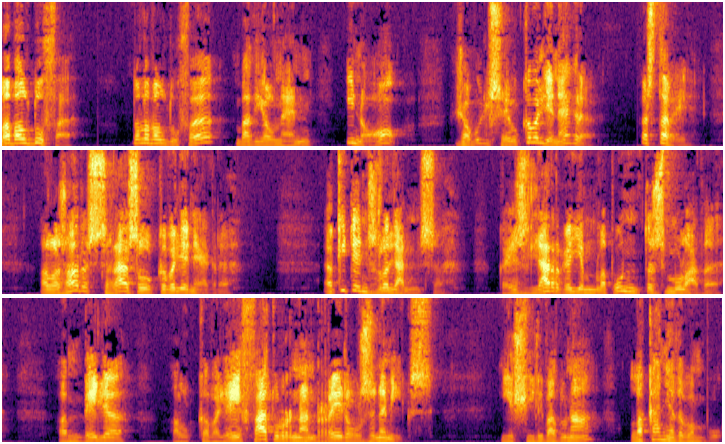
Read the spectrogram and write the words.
la baldufa. De la baldufa? va dir el nen. I no, jo vull ser el cavaller negre. Està bé. Aleshores seràs el cavaller negre. Aquí tens la llança, que és llarga i amb la punta esmolada. Amb ella el cavaller fa tornar enrere els enemics. I així li va donar la canya de bambú.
